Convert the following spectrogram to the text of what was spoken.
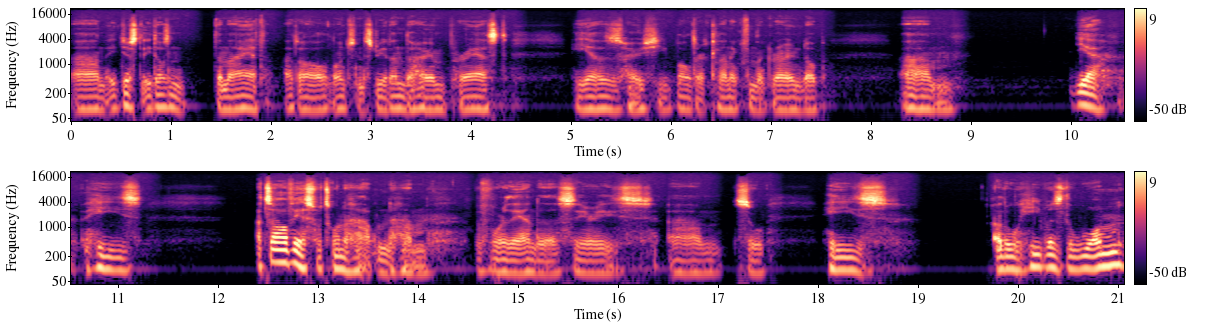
and he just he doesn't deny it at all, launching straight into how impressed is, how she built her clinic from the ground up. Um, yeah, he's. It's obvious what's going to happen to him before the end of the series. Um, so he's, although he was the one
